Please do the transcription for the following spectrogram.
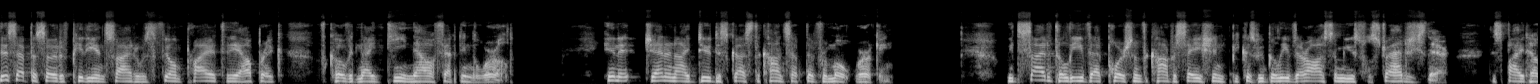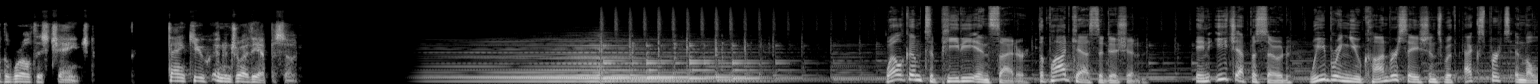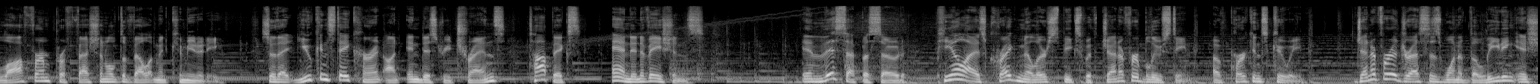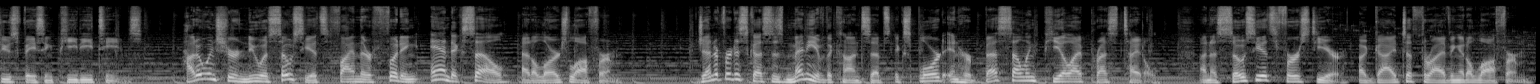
This episode of PD Insider was filmed prior to the outbreak of COVID 19 now affecting the world. In it, Jen and I do discuss the concept of remote working. We decided to leave that portion of the conversation because we believe there are some useful strategies there, despite how the world has changed. Thank you and enjoy the episode. Welcome to PD Insider, the podcast edition. In each episode, we bring you conversations with experts in the law firm professional development community so that you can stay current on industry trends, topics, and innovations. In this episode, PLI's Craig Miller speaks with Jennifer Bluestein of Perkins Coie. Jennifer addresses one of the leading issues facing PD teams how to ensure new associates find their footing and excel at a large law firm. Jennifer discusses many of the concepts explored in her best selling PLI Press title, An Associate's First Year A Guide to Thriving at a Law Firm.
